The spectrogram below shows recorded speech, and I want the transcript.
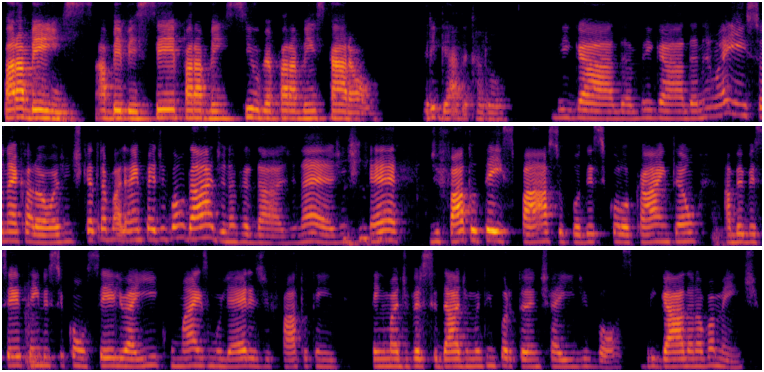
Parabéns à BBC, parabéns, Silvia, parabéns, Carol. Obrigada, Carol. Obrigada, obrigada. Não é isso, né, Carol? A gente quer trabalhar em pé de igualdade, na verdade, né? A gente quer, de fato, ter espaço, poder se colocar. Então, a BBC tendo esse conselho aí com mais mulheres, de fato, tem, tem uma diversidade muito importante aí de voz. Obrigada novamente.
